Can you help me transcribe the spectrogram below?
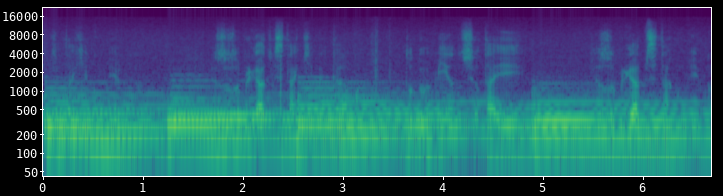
O Senhor está aqui comigo. Jesus, obrigado que você está aqui na cama. O Senhor está aí. Jesus, obrigado por você estar comigo.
